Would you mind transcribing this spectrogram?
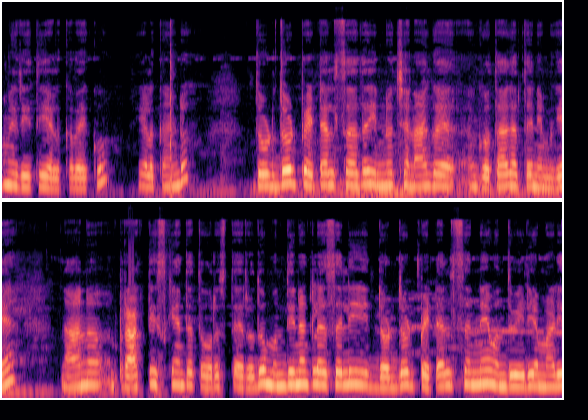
ಈ ರೀತಿ ಎಳ್ಕೋಬೇಕು. ಎಳ್ಕೊಂಡು ದೊಡ್ಡ ದೊಡ್ಡ ಪೆಟಲ್ಸ್ ಆದರೆ ಇನ್ನೂ ಚೆನ್ನಾಗಿ ಗೊತ್ತಾಗತ್ತೆ ನಿಮಗೆ. ನಾನು ಪ್ರಾಕ್ಟೀಸ್ಗೆ ಅಂತ ತೋರಿಸ್ತಾ ಇರೋದು. ಮುಂದಿನ ಕ್ಲಾಸಲ್ಲಿ ದೊಡ್ಡ ದೊಡ್ಡ ಪೆಟಲ್ಸನ್ನೇ ಒಂದು ವಿಡಿಯೋ ಮಾಡಿ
